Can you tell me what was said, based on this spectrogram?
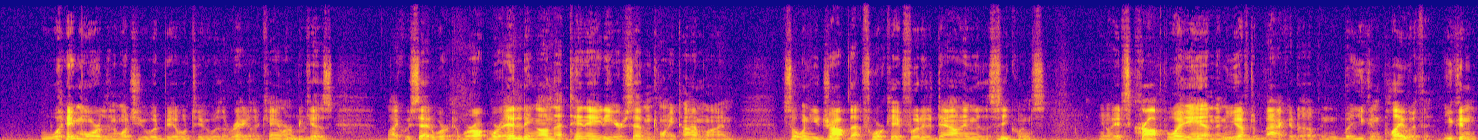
way more than what you would be able to with a regular camera Mm-hmm. because, like we said, we're, we're we're editing on that 1080 or 720 timeline. So when you drop that 4K footage down into the sequence, you know it's cropped way in, and you have to back it up. And but you can play with it. You can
